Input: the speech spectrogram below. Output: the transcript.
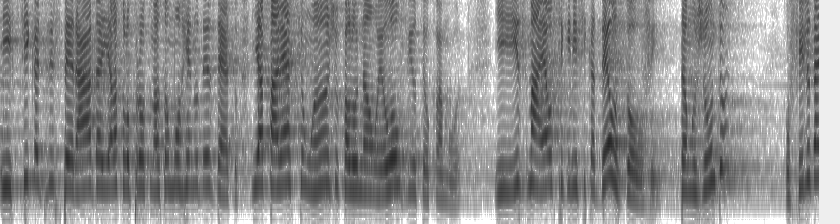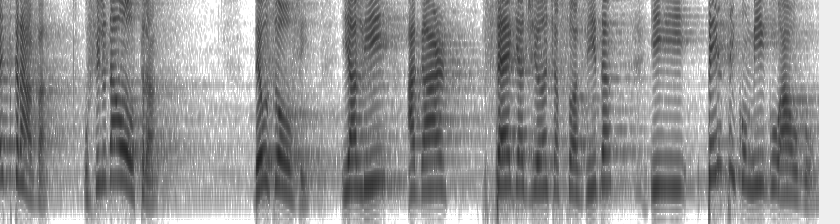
e fica desesperada e ela falou: "Pronto, nós vamos morrer no deserto". E aparece um anjo, falou: "Não, eu ouvi o teu clamor". E Ismael significa Deus ouve. Estamos junto? O filho da escrava, o filho da outra. Deus ouve. E ali Agar segue adiante a sua vida e pensem comigo algo.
